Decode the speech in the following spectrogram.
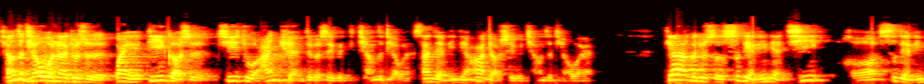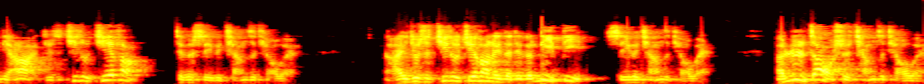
强制条文呢，就是关于第一个是居住安全，这个是一个强制条文，三点零点二条是一个强制条文。第二个就是四点零点七和四点零点二，就是居住街坊，这个是一个强制条文。还有就是居住街坊内的这个绿地是一个强制条文，啊，日照是强制条文，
